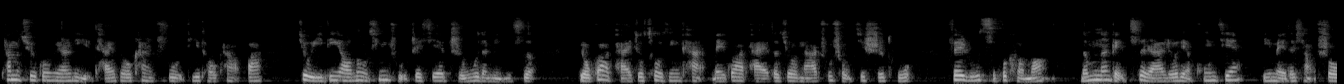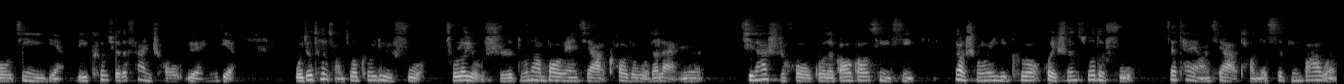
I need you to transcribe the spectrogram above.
他们去公园里抬头看树，低头看花，就一定要弄清楚这些植物的名字。有挂牌就凑近看，没挂牌的就拿出手机识图，非如此不可吗？能不能给自然留点空间，离美的享受近一点，离科学的范畴远一点？我就特想做棵绿树，除了有时嘟囔抱怨下靠着我的懒人。其他时候过得高高兴兴，要成为一棵会伸缩的树，在太阳下躺得四平八稳，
